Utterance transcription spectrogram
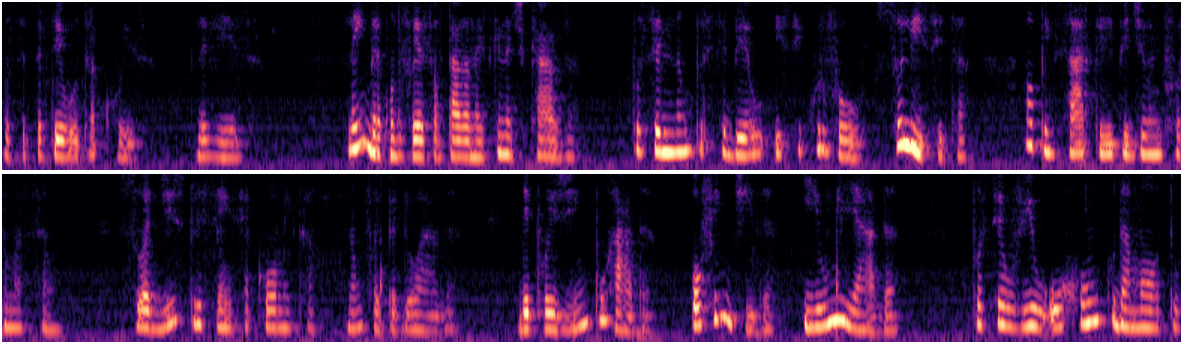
você perdeu outra coisa, leveza. Lembra quando foi assaltada na esquina de casa? Você não percebeu e se curvou, solícita, ao pensar que lhe pediu informação. Sua displicência cômica não foi perdoada. Depois de empurrada, ofendida e humilhada, você ouviu o ronco da moto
